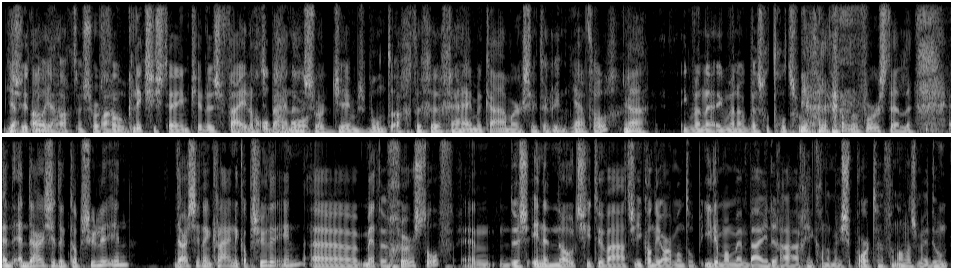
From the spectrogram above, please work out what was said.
Je Ja, zit oh nog ja. achter een soort van kliksysteempje, dus veilig is bijna opgeborgen. een soort James Bond-achtige geheime kamer zit erin. Ja, toch? Ja, Ik ben, eh, ik ben ook best wel trots op. ja dat kan me voorstellen. En, en daar zit een capsule in. Daar zit een kleine capsule in eh, met een geurstof. En dus in een noodsituatie, je kan die armband op ieder moment bijdragen. Je kan ermee sporten, van alles mee doen.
